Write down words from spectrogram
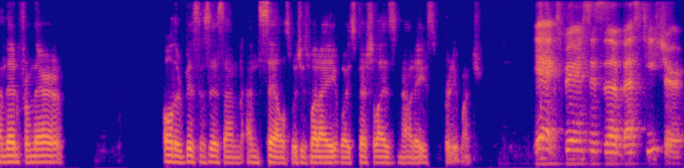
and then from there other businesses and, and sales, which is what I, what I specialize nowadays pretty much. Yeah, experience is the best teacher.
